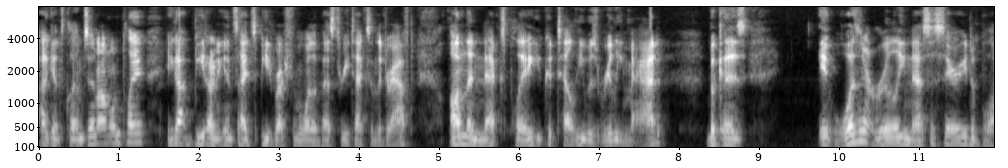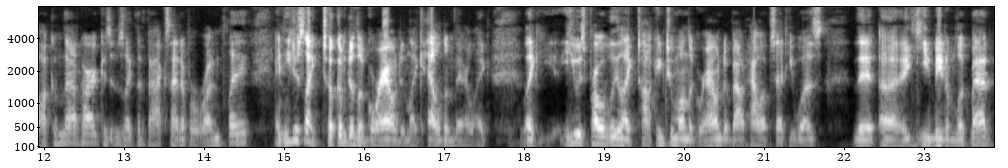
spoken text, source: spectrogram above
against Clemson on one play. He got beat on an inside speed rush from one of the best three techs in the draft. On the next play, you could tell he was really mad because it wasn't really necessary to block him that hard because it was like the backside of a run play and he just like took him to the ground and like held him there like like he was probably like talking to him on the ground about how upset he was that uh, he made him look bad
